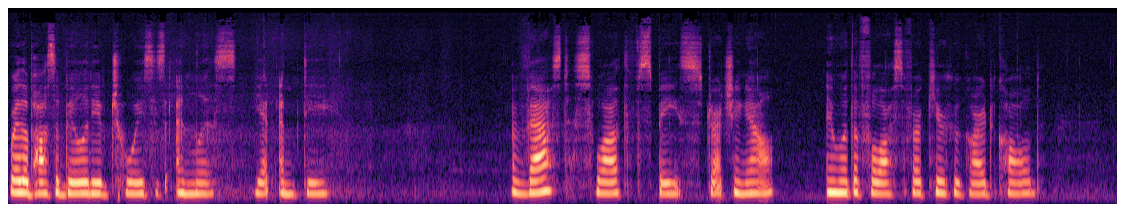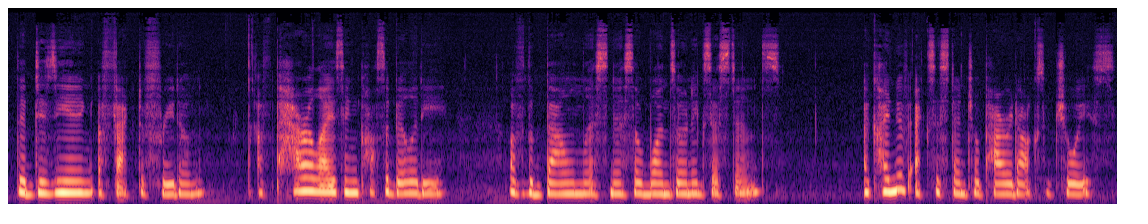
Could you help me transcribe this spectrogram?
where the possibility of choice is endless yet empty. A vast swath of space stretching out in what the philosopher Kierkegaard called the dizzying effect of freedom of paralyzing possibility, of the boundlessness of one's own existence, a kind of existential paradox of choice.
